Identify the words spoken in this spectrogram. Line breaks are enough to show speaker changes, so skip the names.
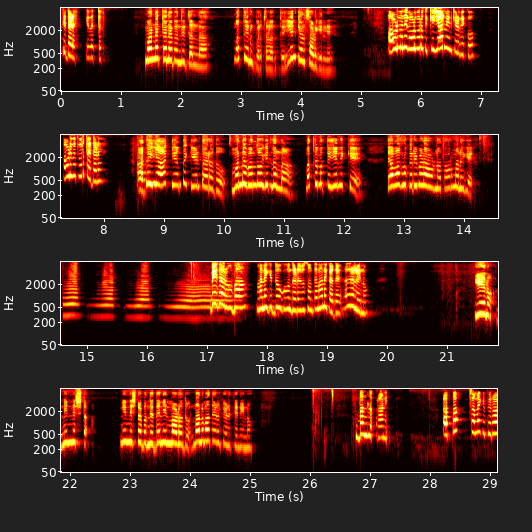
ಬರ್ತಿದ್ದಾಳೆ ಇವತ್ತು.
ಮೊನ್ನೆ ತಾನೇ ಬಂದಿದ್ದಲ್ಲ ಮತ್ತೇನಕ್ಕೆ ಬರ್ತಾಳಂತೆ? ಏನು ಕೆಲಸ ಅವಳಿಗಿಲ್ಲಿ
ಅವಳ ಮನೆಗೆ ಅವಳು ಬರೋದಕ್ಕೆ ಯಾರು ನೀನು ಕೇಳಬೇಕು? ಅವಳು ಇವತ್ತು ಬರ್ತಾ ಇದ್ದಾಳೆ.
ಅದೇ ಯಾಕೆ ಅಂತ ಕೇಳ್ತಾ ಇರೋದು. ಮೊನ್ನೆ ಬಂದು ಹೋಗಿದ್ಲಲ್ಲ ಮತ್ತೆ ಮತ್ತೆ ಏನಕ್ಕೆ? ಯಾವಾಗಲೂ ಕರಿಬೇಡ ಅವಳನ್ನ ತವ್ರ ಮನೆಗೆ.
ಬೇಜಾರು ಬಾ. ಮನೆಗಿದ್ದು ಹೋಗು ಒಂದೆರಡು ದಿವಸ ಅಂತ ನಾನೇ ಕದೆ ಅದರಲ್ಲೇನು?
ಏನೋ ನಿನ್ನಿಷ್ಟ. ನಿನ್ನಿಷ್ಟ ಬಂದಿದ್ದೆ ನೀನು ಮಾಡೋದು. ನನ್ನ ಮಾತು ಹೇಳಿ ಕೇಳ್ತೀನಿ ನೀನು.
ಬಂದ್ಲು ರಾಣಿ. ಅಪ್ಪ ಚೆನ್ನಾಗಿದ್ದೀರಾ?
